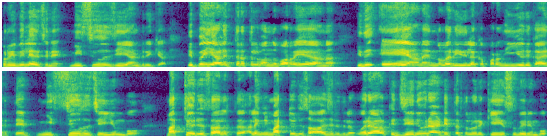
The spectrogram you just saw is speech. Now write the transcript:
പ്രിവിലേജിനെ മിസ്യൂസ് ചെയ്യാണ്ടിരിക്കുക. ഇപ്പോൾ ഇയാൾ ഇത്തരത്തിൽ വന്ന് പറയുകയാണ് ഇത് എ ആണ് എന്നുള്ള രീതിയിലൊക്കെ പറഞ്ഞ് ഈ ഒരു കാര്യത്തെ മിസ്യൂസ് ചെയ്യുമ്പോൾ മറ്റൊരു സ്ഥലത്ത് അല്ലെങ്കിൽ മറ്റൊരു സാഹചര്യത്തിൽ ഒരാൾക്ക് ജെനുവിനായിട്ട് ഇത്തരത്തിലൊരു കേസ് വരുമ്പോൾ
